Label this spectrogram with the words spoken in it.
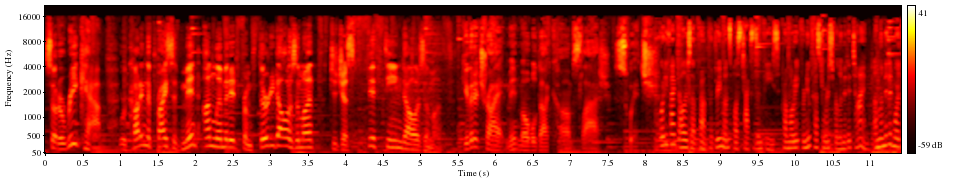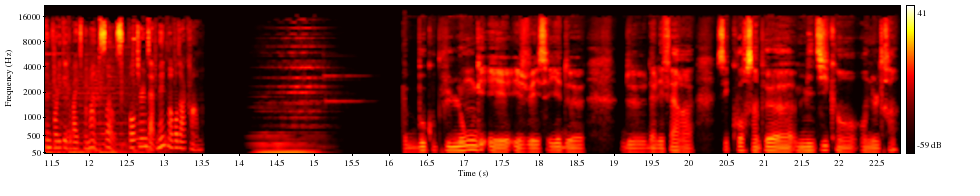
So to recap, we're cutting the price of Mint Unlimited from $30 a month to just $15 a month. Give it a try at mintmobile.com slash switch. $45 up front for three months plus taxes and fees. Promoting for new customers for limited time. Unlimited more than 40 gigabytes per month. Slows. Full terms at mintmobile.com. Beaucoup plus longue et, et, je vais essayer de, de, d'aller faire euh, ces courses un peu euh, mythiques en, en ultra.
